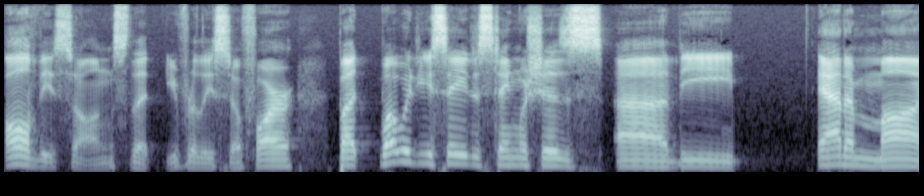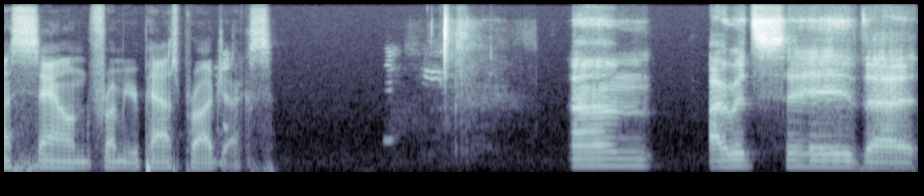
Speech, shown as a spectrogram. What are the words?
all of these songs that you've released so far. But what would you say distinguishes uh, the Adam Mah sound from your past projects? Um, I would say that,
